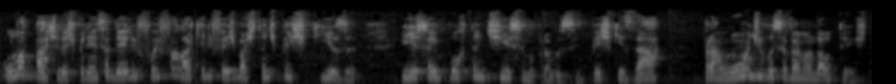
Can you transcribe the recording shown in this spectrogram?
Uma parte da experiência dele foi falar que ele fez bastante pesquisa e isso é importantíssimo para você, pesquisar para onde você vai mandar o texto.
